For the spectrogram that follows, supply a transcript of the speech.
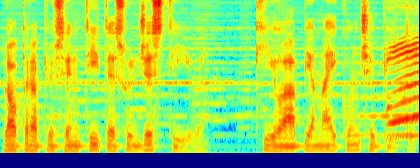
l'opera più sentita e suggestiva che io abbia mai concepito.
